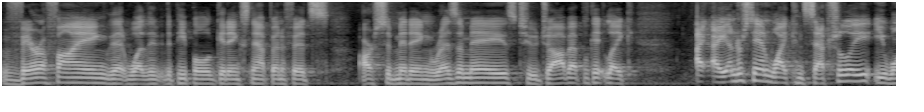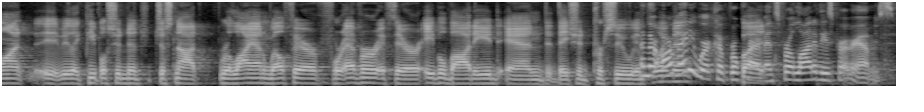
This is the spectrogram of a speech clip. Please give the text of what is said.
verifying that what the, the people getting SNAP benefits are submitting resumes to job applicate like. I, understand why conceptually you want eh, like people should just not rely on welfare forever if they're able-bodied and they should pursue employment. And there are already work requirements for a lot of these programs.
